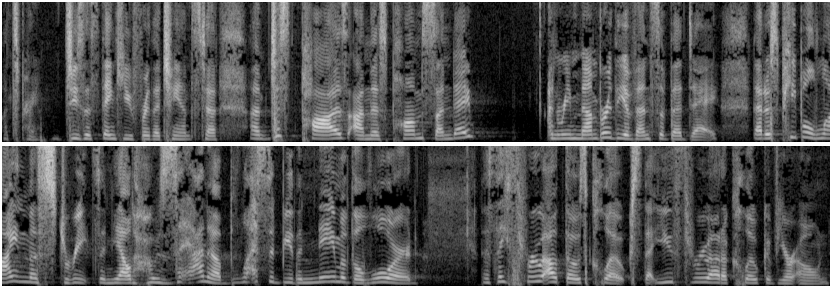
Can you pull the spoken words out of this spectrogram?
Let's pray. Jesus, thank you for the chance to um, just pause on this Palm Sunday and remember the events of that day. That as people lined the streets and yelled, Hosanna, blessed be the name of the Lord as they threw out those cloaks, that you threw out a cloak of your own.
